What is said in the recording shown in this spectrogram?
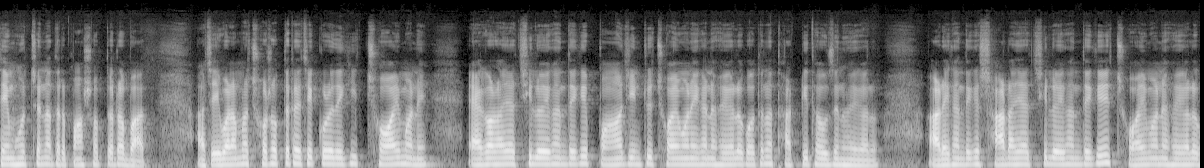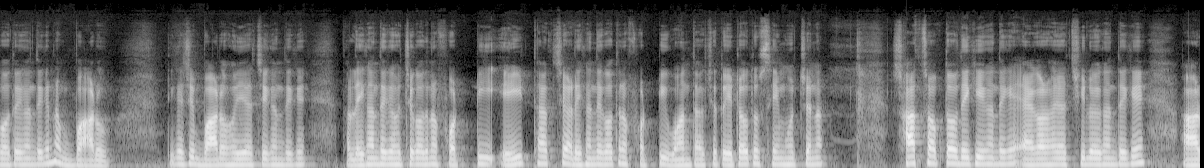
সেম হচ্ছে না তার পাঁচ সপ্তাহটা বাদ। আচ্ছা এবার আমরা ছ সপ্তাহটা চেক করে দেখি। ছয় মানে এগারো হাজার ছিল এখান থেকে, পাঁচ ইন্টু ছয় মানে এখানে হয়ে গেলো কত না? থার্টি থাউজেন্ড হয়ে গেল। আর এখান থেকে ষাট হাজার ছিল এখান থেকে, ছয় মানে হয়ে গেলো কত এখান থেকে না? বারো। ঠিক আছে? বারো হয়ে যাচ্ছে এখান থেকে। তাহলে এখান থেকে হচ্ছে কত না? ফর্টি এইট থাকছে, আর এখান থেকে কত না? ফর্টি ওয়ান থাকছে। তো এটাও তো সেম হচ্ছে না। সাত সপ্তাহ দেখি এখান থেকে, এগারো হাজার ছিল এখান থেকে, আর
